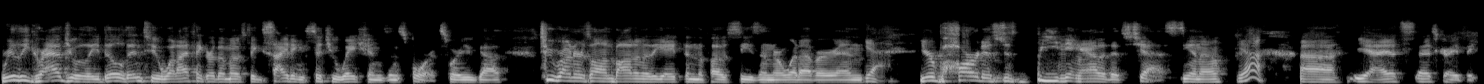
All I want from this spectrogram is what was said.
really gradually build into what I think are the most exciting situations in sports, where you've got two runners on bottom of the eighth in the postseason or whatever, and yeah, your heart is just beating out of its chest. You know, yeah. uh, yeah, it's it's crazy.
